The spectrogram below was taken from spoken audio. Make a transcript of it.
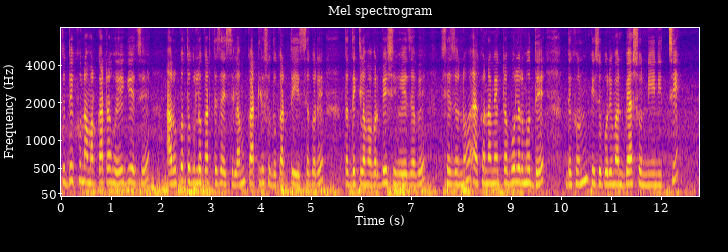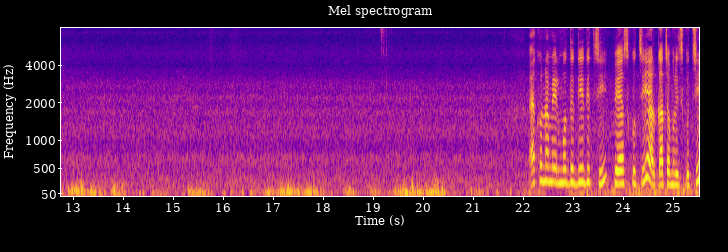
তো দেখুন আমার কাটা হয়ে গিয়েছে। আরও কতগুলো কাটতে চাইছিলাম, কাটলে শুধু কাটতে ইচ্ছা করে, তা দেখলাম আবার বেশি হয়ে যাবে। সেজন্য এখন আমি একটা বোলের মধ্যে, দেখুন, কিছু পরিমাণ বেসন নিয়ে নিচ্ছি। এখন আমি এর মধ্যে দিয়ে দিচ্ছি পেঁয়াজ কুচি আর কাঁচামরিচ কুচি।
